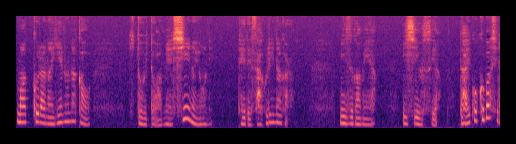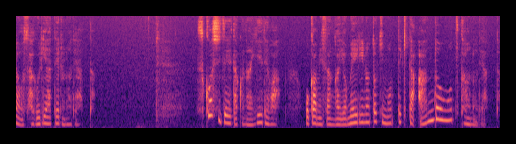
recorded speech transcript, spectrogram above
真っ暗な家の中を人々はメシーのように手で探りながら水亀や石臼や大黒柱を探り当てるのであった。少し贅沢な家ではおかみさんが嫁入りの時持ってきたあんどんを使うのであった。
